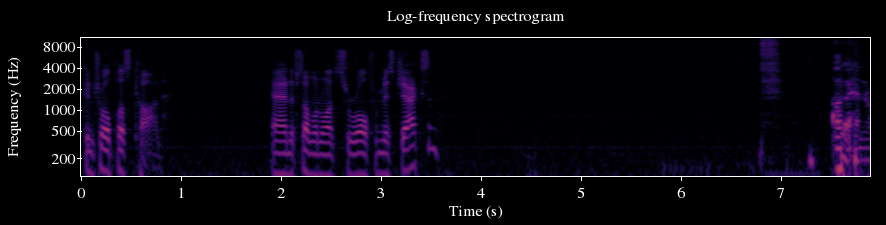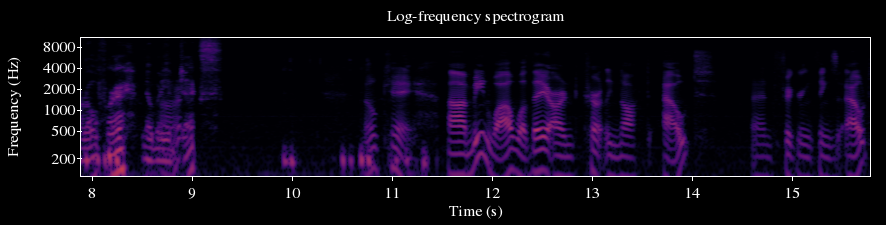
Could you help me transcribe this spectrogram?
control plus con. And if someone wants to roll for Miss Jackson, I'll go ahead and roll for her. Nobody All right. objects. Okay. Uh, meanwhile, while they are currently knocked out and figuring things out,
